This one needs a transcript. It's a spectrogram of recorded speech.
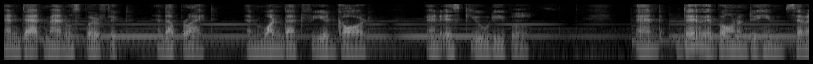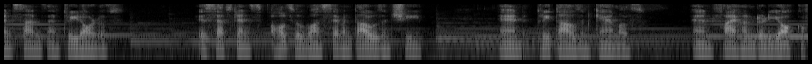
and that man was perfect and upright, and one that feared God and eschewed evil. And there were born unto him seven sons and three daughters. His substance also was seven thousand sheep, and three thousand camels, and five hundred yoke of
